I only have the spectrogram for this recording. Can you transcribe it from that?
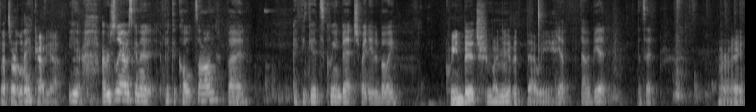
That's our little I- caveat. Yeah, originally I was gonna pick a cult song, but I think it's Queen Bitch by David Bowie. Queen Bitch by Mm-hmm. David Bowie. Yep, that would be it. That's it. All right.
